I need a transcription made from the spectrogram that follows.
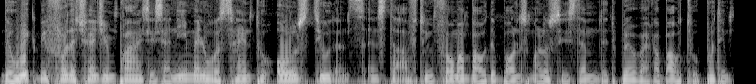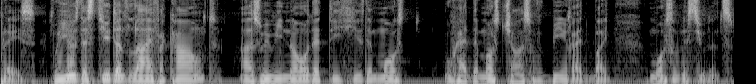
the week before the change in prices, an email was sent to all students and staff to inform about the bonus malus system that we were about to put in place. We used the student life account as we know that it is the most who had the most chance of being read by most of the students.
